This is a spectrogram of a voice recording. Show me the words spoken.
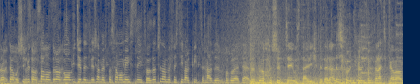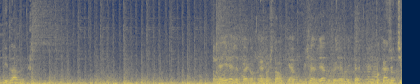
Rok temu szliśmy tą samą drogą, idziemy, zmierzamy w to samo miejsce i co? Zaczynamy festiwal Pizzy Hut, w ogóle ten. Żeby było szybciej, ustaliśmy teraz, że będą brać kawałki dla mnie. Ja nie wierzę w tego. Jakoś to. Ja myślałem, że ja to czuję. Pokażę ci.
